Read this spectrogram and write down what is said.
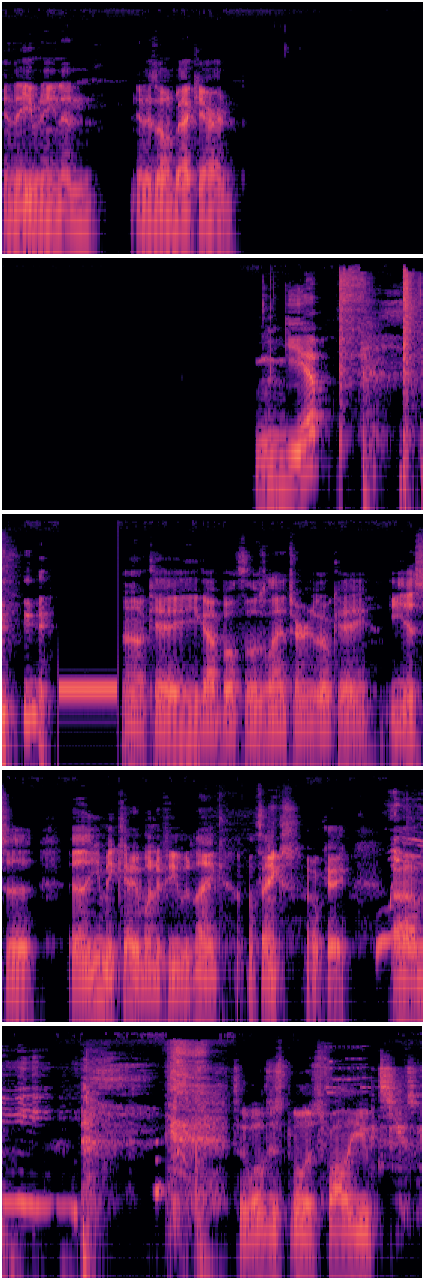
in the evening and in his own backyard. yep. okay, you got both those lanterns. Okay. Yes. Uh, uh, you may carry one if you would like. Oh, thanks. Okay. Um. so we'll just we'll just follow you. Excuse me,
